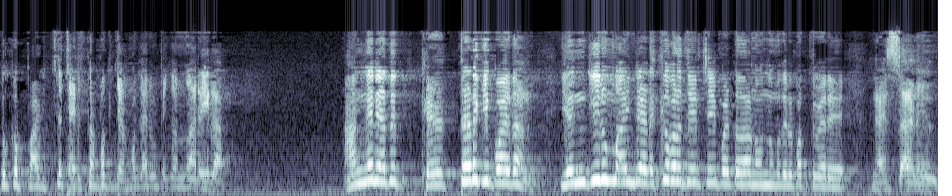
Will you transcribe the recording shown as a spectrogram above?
ഇതൊക്കെ പഠിച്ച ചരിത്രപ്പൊക്കെ ചെറുപ്പക്കാർ കുട്ടിക്കൊന്നും അറിയില്ല. അങ്ങനെ അത് കെട്ടടക്കി പോയതാണ്. എങ്കിലും അതിന്റെ ഇടയ്ക്ക് പ്രചരിച്ചപ്പെട്ടതാണ് ഒന്ന് മുതൽ പത്ത് വരെ നഴ്സാണ്.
